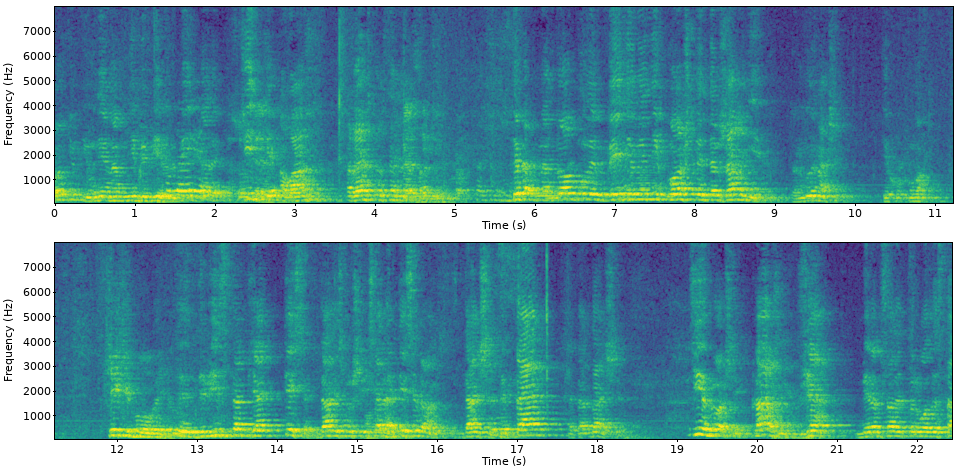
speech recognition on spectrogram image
років, і вони нам ніби вірили. Ми їм дали тільки аванс, решта все не заплачено. Тепер на то були виділені кошти державні, то не були наші, тих кумах. Скільки було виділено? 205 тисяч, далі ми 60 тисяч. Далі, тепер, тепер далі. Ті гроші кажуть вже, ми написали первого листа,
